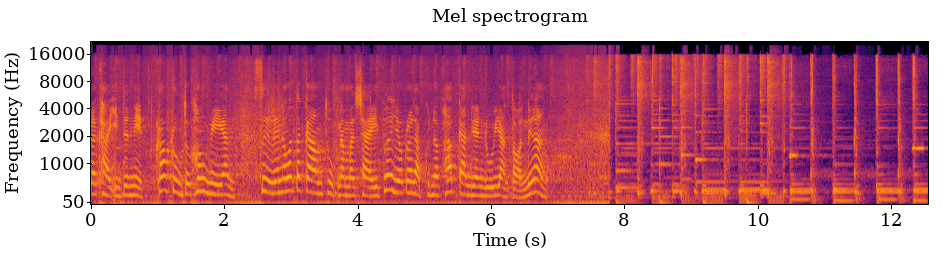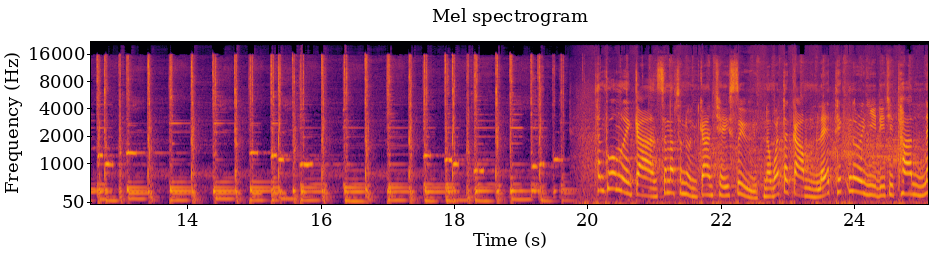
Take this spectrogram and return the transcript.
เครือข่ายอินเทอร์เน็ต ครอบคลุมทุกห้องเรียน สื่อและนวัตกรรมถูกนำมาใช้เพื่อยกระดับคุณภาพการเรียนรู้อย่างต่อเนื่องท่านผู้อำนวยการสนับสนุนการใช้สื่อ นวัตกรรม และเทคโนโลยีดิจิทัล ใน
